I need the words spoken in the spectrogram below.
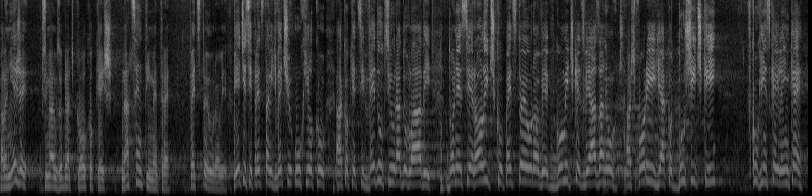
ale nie, že si majú zobrať koľko cash na centimetre, 500 euroviek. Viete si predstaviť väčšiu úchylku, ako keď si vedúci úradu vlády donesie roličku 500 euroviek v gumičke zviazanú a šporí ich ako dušičky v kuchynskej linke?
